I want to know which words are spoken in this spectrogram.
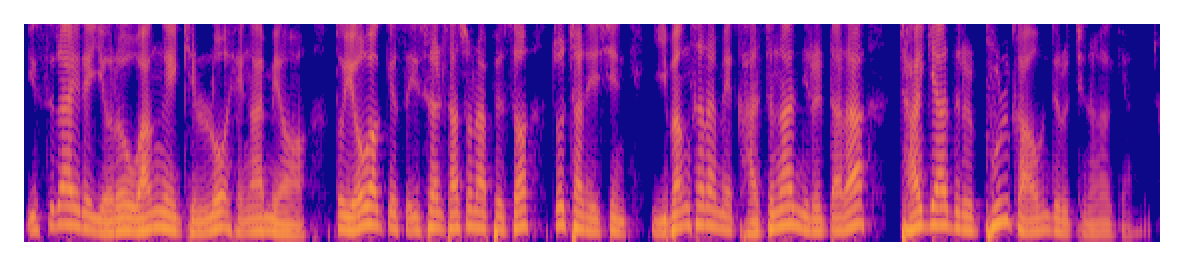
이스라엘의 여러 왕의 길로 행하며 또 여호와께서 이스라엘 자손 앞에서 쫓아내신 이방 사람의 가정한 일을 따라 자기 아들을 불 가운데로 지나가게 하는 거죠.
